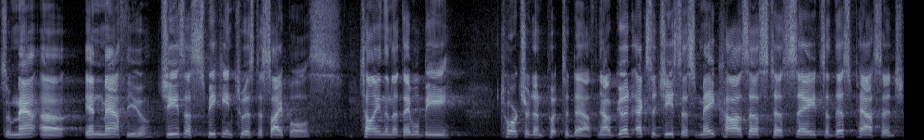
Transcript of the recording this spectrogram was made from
So, uh, in Matthew, Jesus speaking to his disciples, telling them that they will be tortured and put to death. Now, good exegesis may cause us to say to this passage,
